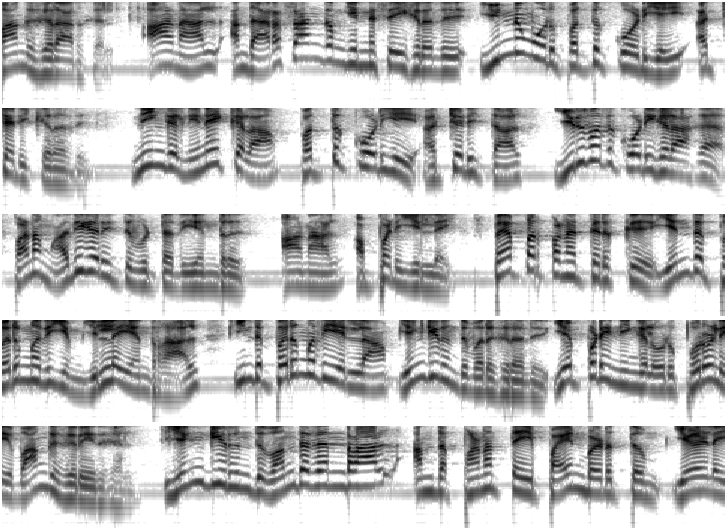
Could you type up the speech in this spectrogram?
வாங்குகிறார்கள். ஆனால் அந்த அரசாங்கம் என்ன செய்கிறது? இன்னும் ஒரு பத்து கோடியை அச்சடிக்கிறது. நீங்கள் நினைக்கலாம் பத்து கோடியை அச்சடித்தால் இருபது கோடிகளாக பணம் அதிகரித்து விட்டது என்று. ஆனால் அப்படி இல்லை. பேப்பர் பணத்திற்கு எந்த பெறுமதியும் இல்லை என்றால் இந்த பெறுமதி எல்லாம் எங்கிருந்து வருகிறது? எப்படி நீங்கள் ஒரு பொருளை வாங்குகிறீர்கள்? எங்கிருந்து வந்ததென்றால் அந்த பணத்தை பயன்படுத்தும் ஏழை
